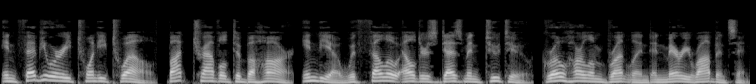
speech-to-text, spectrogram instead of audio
In February 2012, Bhatt travelled to Bihar, India with fellow elders Desmond Tutu, Gro Harlem Brundtland and Mary Robinson.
